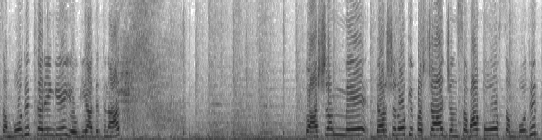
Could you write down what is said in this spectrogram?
संबोधित करेंगे। योगी आदित्यनाथ तो आश्रम में दर्शनों के पश्चात जनसभा को संबोधित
